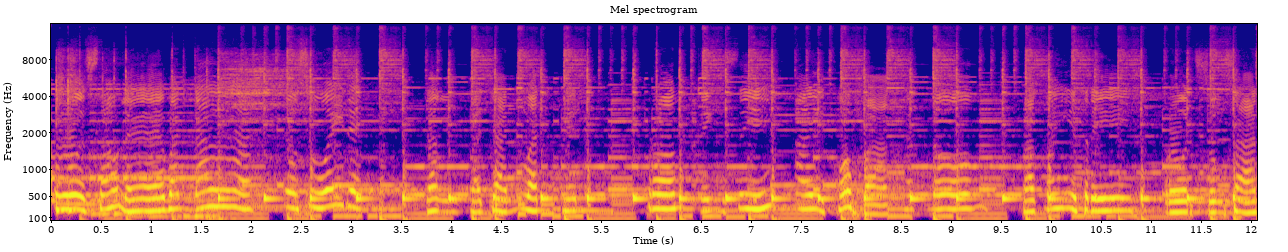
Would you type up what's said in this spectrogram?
โอ้สาวแล่บันนาเจ้าสวยเด่นดัง จันทร์วันเพ็ญพร้อมเอ่งสีให้ขอฝากทักน้องฝากไมตรี โปรดสงสาร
